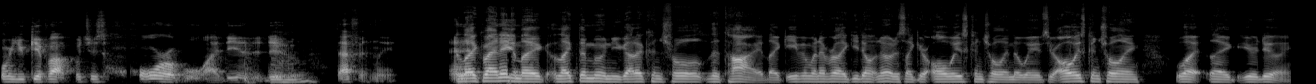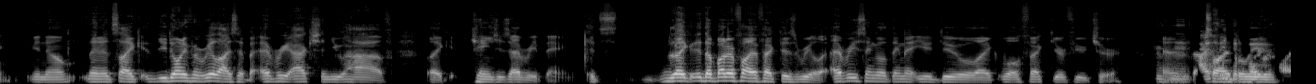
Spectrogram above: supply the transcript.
or you give up, which is horrible idea to do. Mhm. Definitely. And like my name, like like the moon, you gotta control the tide. Like even whenever like you don't notice, like you're always controlling the waves. You're always controlling what like you're doing, you know? Then it's like you don't even realize it, but every action you have like changes everything. It's like the butterfly effect is real. Every single thing that you do like will affect your future. And Mhm. that's I why I think the believe butterfly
